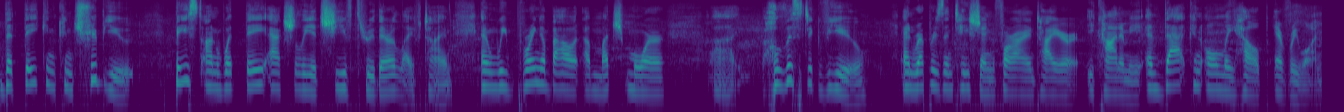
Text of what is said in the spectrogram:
that they can contribute based on what they actually achieved through their lifetime. And we bring about a much more uh, holistic view and representation for our entire economy and that can only help everyone.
